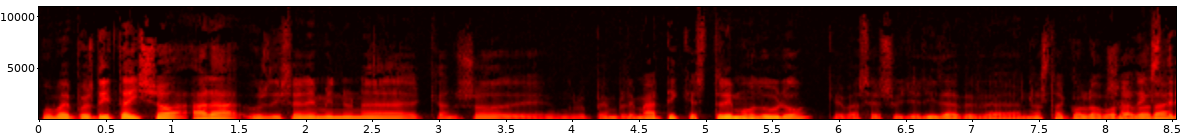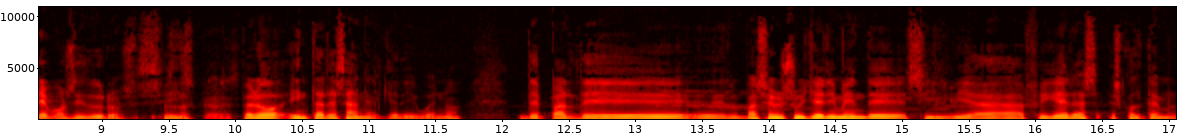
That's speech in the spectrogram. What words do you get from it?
Molt bé, doncs dit això, ara us deixarem en una cançó d'un grup emblemàtic, Extremoduro, que va ser suggerida per la nostra Són col·laboradora. extremos i duros, Sí. les dues coses. Però interessant el que diuen, no? De part de... eh, Va ser un suggeriment de Sílvia Figueres, escoltem-lo.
